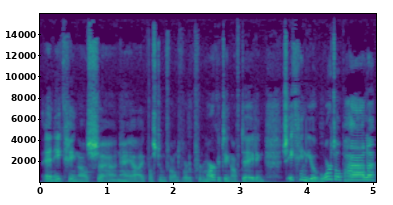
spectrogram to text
En ik ging als, uh, nou ja, ik was toen verantwoordelijk voor de marketingafdeling. Dus ik ging die award ophalen.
